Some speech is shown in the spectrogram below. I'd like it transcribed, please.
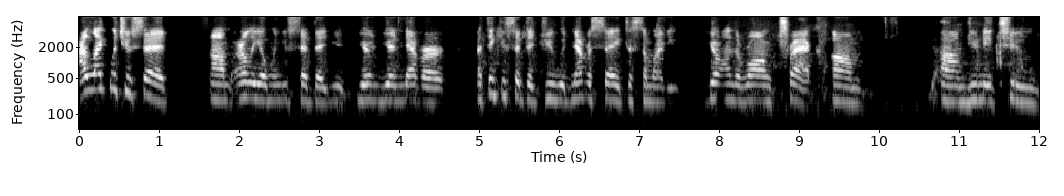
I like what you said um, earlier when you said that you, you're, you're never, I think you said that you would never say to somebody, you're on the wrong track. Um, um, you need to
